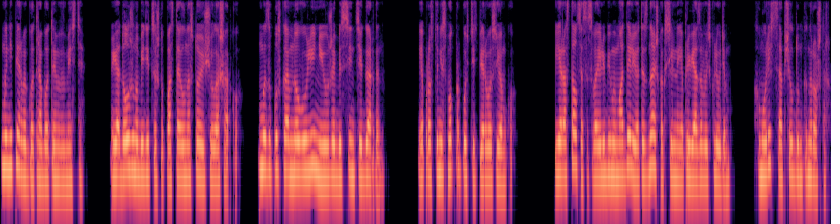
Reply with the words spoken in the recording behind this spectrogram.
Мы не первый год работаем вместе. Я должен убедиться, что поставил настоящую лошадку. Мы запускаем новую линию уже без Синтии Гарден. Я просто не смог пропустить первую съемку. Я расстался со своей любимой моделью, а ты знаешь, как сильно я привязываюсь к людям», — хмурясь сообщил Дункан Роштер.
